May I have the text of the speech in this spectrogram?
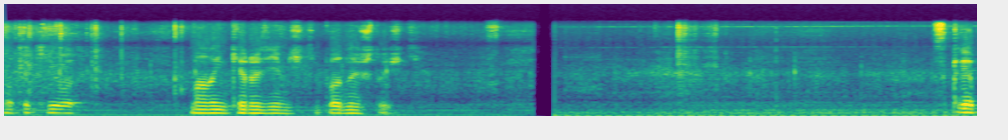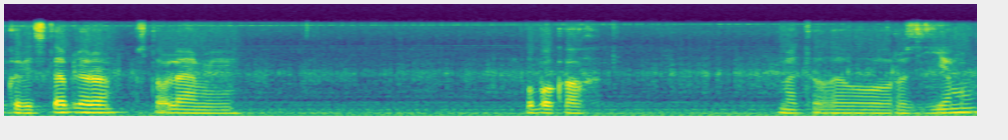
отакі от маленькі роз'ємчики по одній штучці. Скрепка від степлера, вставляємо її по боках металевого роз'єму.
